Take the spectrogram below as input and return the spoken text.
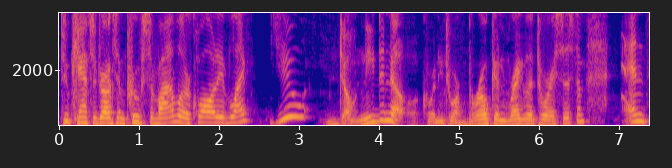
Do cancer drugs improve survival or quality of life? You don't need to know, according to our broken regulatory system, and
